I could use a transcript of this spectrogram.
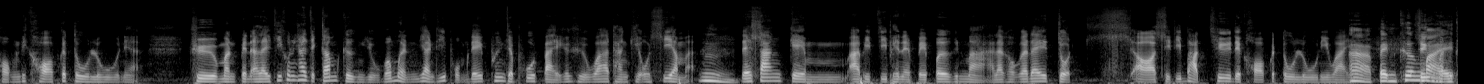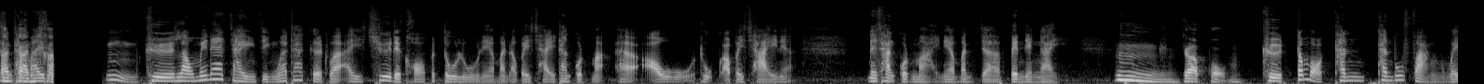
ของ The Call of Cthulhu เนี่ยคือมันเป็นอะไรที่ค่อนข้างจะก้ากึ่งอยู่เพราะเหมือนอย่างที่ผมได้เพิ่งจะพูดไปก็คือว่าทางเคโอเซียมอะอืมได้สร้างเกม RPG Pen and Paper ขึ้นมา แล้วเขาก็ได้จดเอ่อสิทธิบัตรชื่อ The Call of Cthulhu นี้ไว้ อ่าเป็นเครื่องหมายทางการซึ่มันค้า อืม คือเราไม่แน่ใจจริง ๆ ว่าถ้าเกิดว่าไอชื่อ The Call of Cthulhu เนี่ย มันเอาไปใช้ทางกฎหมายเอ่อเอาถูกเอาไปใช้เนี่ย ในทางกฎหมายเนี่ยมันจะเป็นยังไง อืม ครับผม คือต้องบอกท่านท่านผู้ฟังไว้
